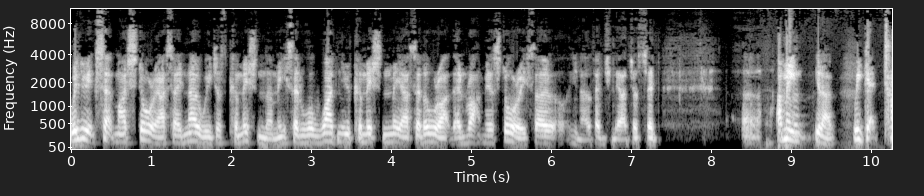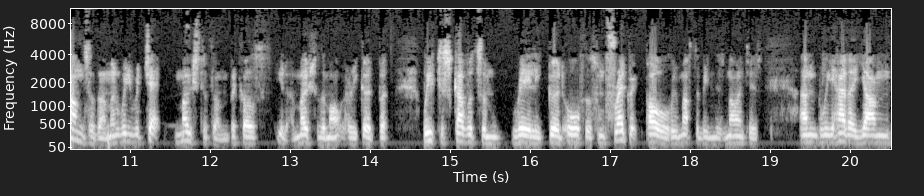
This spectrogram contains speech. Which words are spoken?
"Will you accept my story?" I say, "No, we just commissioned them." He said, "Well, why didn't you commission me?" I said, "All right, then write me a story." So you know, eventually, I just said. I mean, you know, we get tons of them and we reject most of them because, you know, most of them aren't very good. But we've discovered some really good authors from Frederik Pohl, who must have been in his 90s. And we had a young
